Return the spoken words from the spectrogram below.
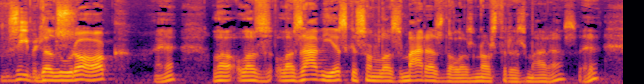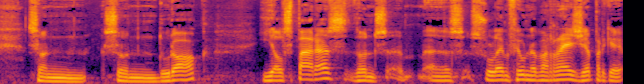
de Duroc, eh? La, les, les àvies, que són les mares de les nostres mares, eh? són, són Duroc, i els pares, doncs, eh, solem fer una barreja, perquè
